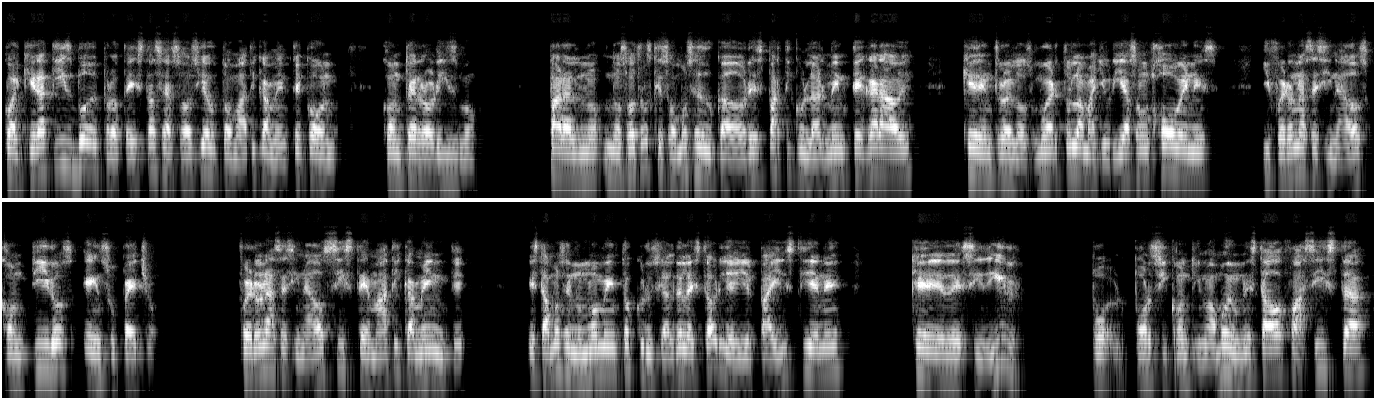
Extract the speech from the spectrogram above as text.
cualquier atisbo de protesta se asocia automáticamente con, con terrorismo. Para nosotros que somos educadores es particularmente grave que dentro de los muertos la mayoría son jóvenes y fueron asesinados con tiros en su pecho. Fueron asesinados sistemáticamente. Estamos en un momento crucial de la historia y el país tiene que decidir por, si continuamos en un estado fascista,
